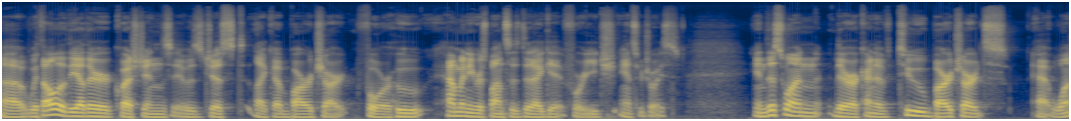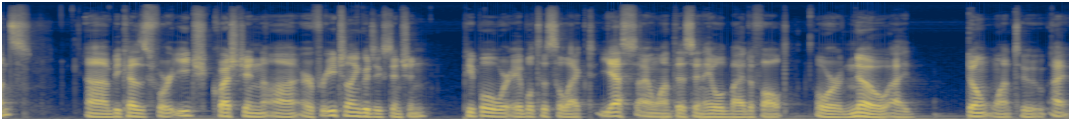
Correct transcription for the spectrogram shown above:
uh, with all of the other questions, it was just like a bar chart for who, how many responses did I get for each answer choice. In this one, there are kind of two bar charts at once uh, because for each question uh, or for each language extension, people were able to select, yes, I want this enabled by default, or no, I don't want to, I,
